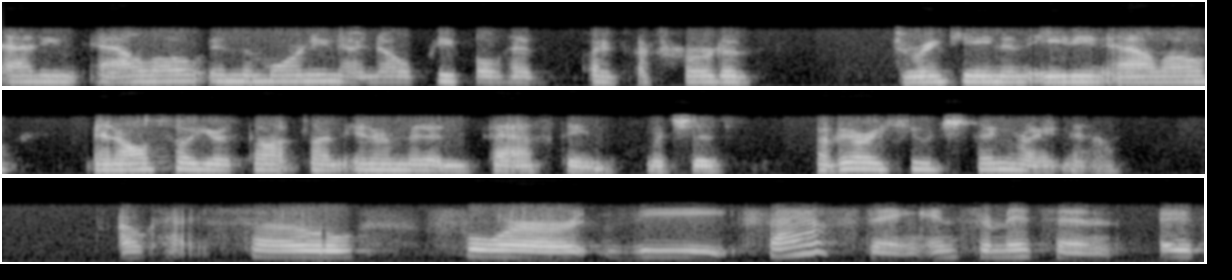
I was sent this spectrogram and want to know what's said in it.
adding aloe in the morning. I know people have I've, I've heard of drinking and eating aloe, and also your thoughts on intermittent fasting, which is a very huge thing right now. Okay, so for the fasting intermittent, it's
